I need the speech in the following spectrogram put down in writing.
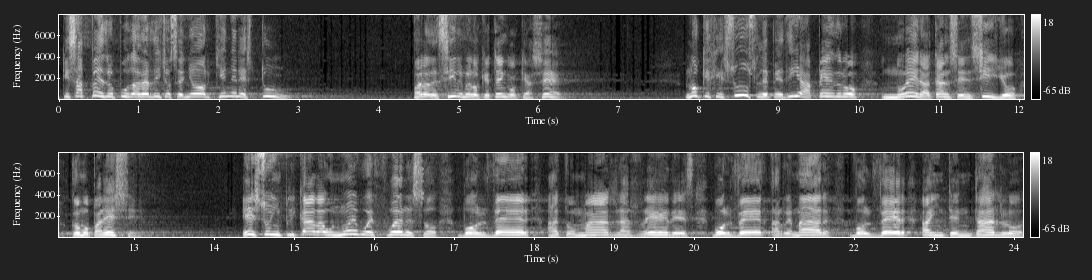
Quizás Pedro pudo haber dicho, Señor, ¿quién eres tú para decirme lo que tengo que hacer? Lo que Jesús le pedía a Pedro no era tan sencillo como parece. Eso implicaba un nuevo esfuerzo, volver a tomar las redes, volver a remar, volver a intentarlo.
